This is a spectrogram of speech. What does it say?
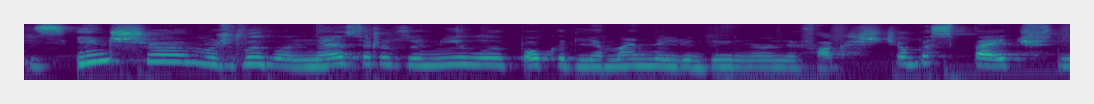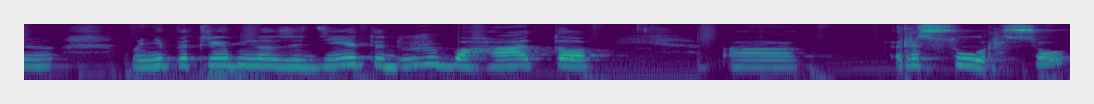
з іншою, можливо, незрозумілою, поки для мене людиною, не факт, що безпечною. Мені потрібно задіяти дуже багато ресурсу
